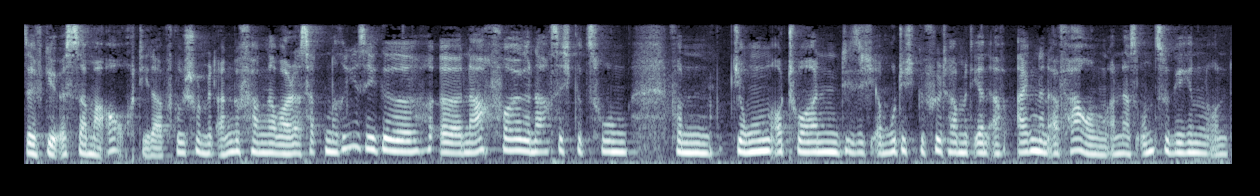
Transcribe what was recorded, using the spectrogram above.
Sevgi Östermer auch, die da früh schon mit angefangen haben. Aber das hat eine riesige äh, Nachfolge nach sich gezogen von jungen Autoren, die sich ermutigt gefühlt haben, mit ihren eigenen Erfahrungen anders umzugehen und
